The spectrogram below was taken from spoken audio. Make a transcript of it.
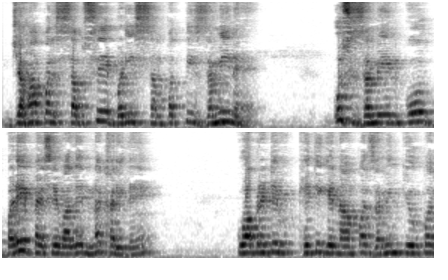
जहाँ पर सबसे बड़ी संपत्ति ज़मीन है, उस ज़मीन को बड़े पैसे वाले न खरीदें। कोऑपरेटिव खेती के नाम पर ज़मीन के ऊपर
